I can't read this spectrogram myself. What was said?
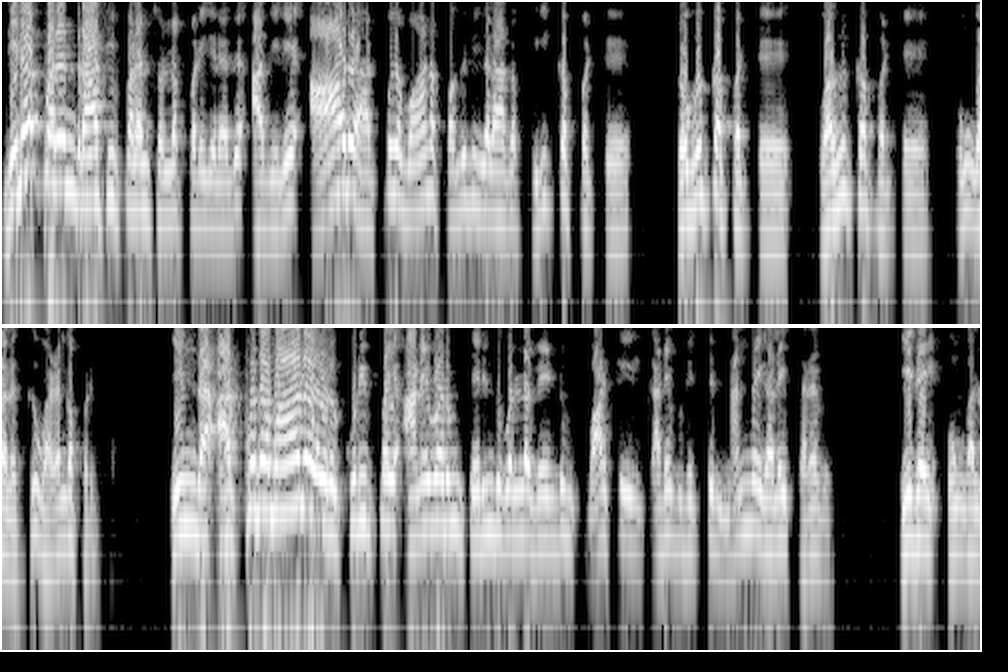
தினப்பலன் ராசி பலன் சொல்லப்படுகிறது. அதிலே ஆறு அற்புதமான பகுதிகளாக பிரிக்கப்பட்டு தொகுக்கப்பட்டு வகுக்கப்பட்டு உங்களுக்கு வழங்கப்படுகிறது. இந்த அற்புதமான ஒரு குறிப்பை அனைவரும் தெரிந்து கொள்ள வேண்டும். வாழ்க்கையில் கடைபிடித்து நன்மைகளை பெற வேண்டும். இதை உங்கள்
